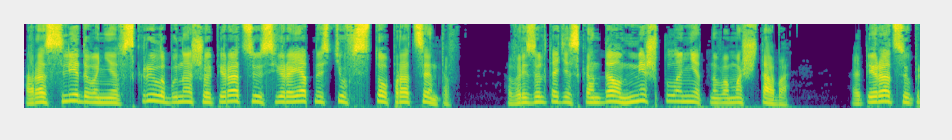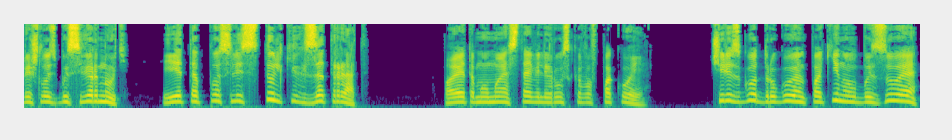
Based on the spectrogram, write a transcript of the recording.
Расследование вскрыло бы нашу операцию с вероятностью в 100%. В результате скандал межпланетного масштаба. Операцию пришлось бы свернуть, и это после стольких затрат. Поэтому мы оставили русского в покое. Через год-другой он покинул бы Зоя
